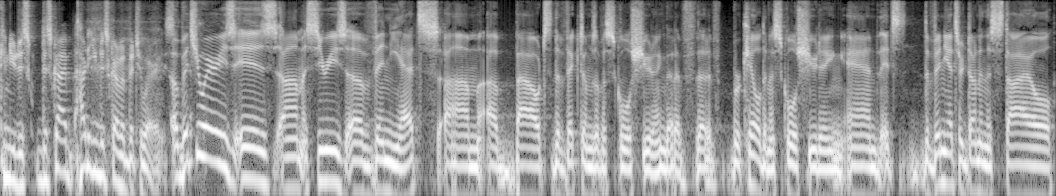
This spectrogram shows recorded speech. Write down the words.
Can you des- describe? How do you describe obituaries? Obituaries is um, a series of vignettes um, about the victims of a school shooting that have that have were killed in a school shooting, and it's the vignettes are done in the style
